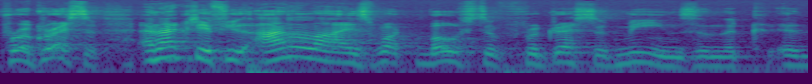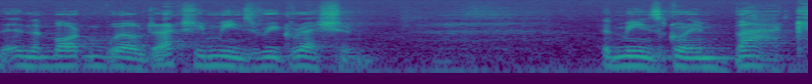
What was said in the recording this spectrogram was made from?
Progressive. And actually, if you analyze what most of progressive means in the, in, in the modern world, it actually means regression. It means going back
